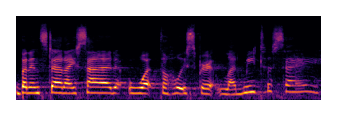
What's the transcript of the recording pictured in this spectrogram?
but instead I said what the Holy Spirit led me to say,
